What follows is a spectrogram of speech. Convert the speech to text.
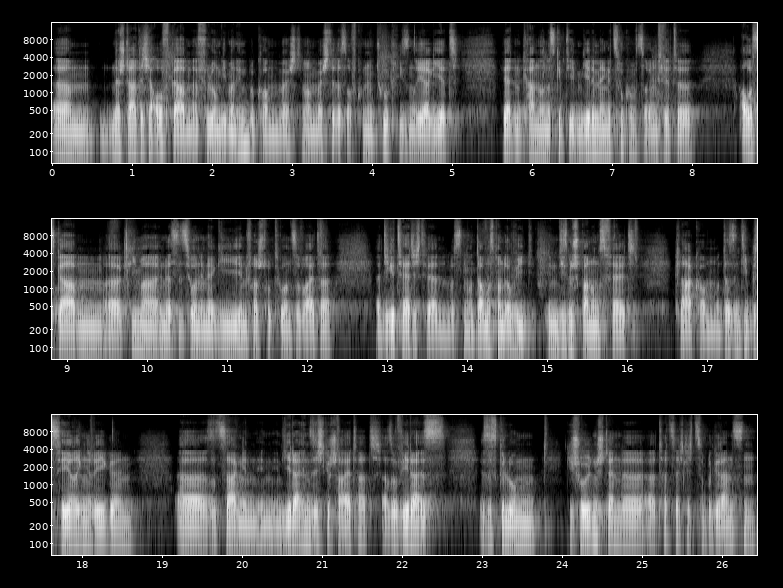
ähm, eine staatliche Aufgabenerfüllung, die man hinbekommen möchte. Man möchte, dass auf Konjunkturkrisen reagiert werden kann und es gibt eben jede Menge zukunftsorientierte Ausgaben, äh, Klima, Investitionen, Energie, Infrastruktur und so weiter, äh, die getätigt werden müssen. Und da muss man irgendwie in diesem Spannungsfeld klarkommen. Und da sind die bisherigen Regeln äh, sozusagen in, in, in jeder Hinsicht gescheitert. Also weder ist, ist es gelungen, die Schuldenstände äh, tatsächlich zu begrenzen.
